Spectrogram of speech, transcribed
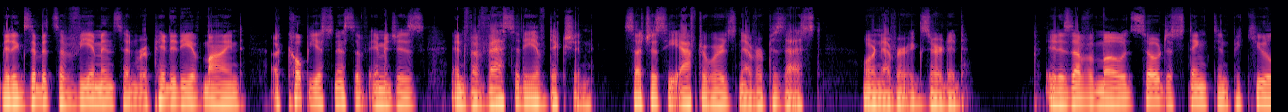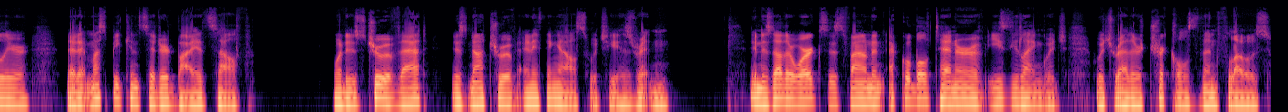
It exhibits a vehemence and rapidity of mind, a copiousness of images, and vivacity of diction, such as he afterwards never possessed or never exerted. It is of a mode so distinct and peculiar that it must be considered by itself. What is true of that is not true of anything else which he has written. In his other works is found an equable tenor of easy language, which rather trickles than flows.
